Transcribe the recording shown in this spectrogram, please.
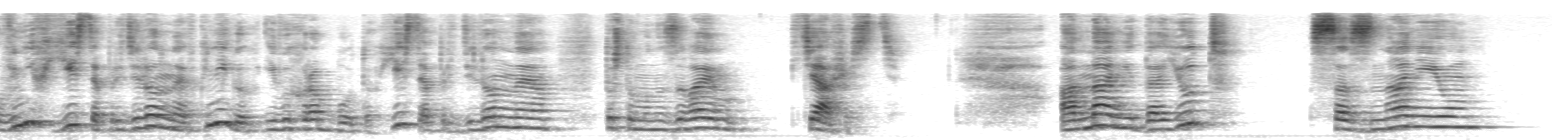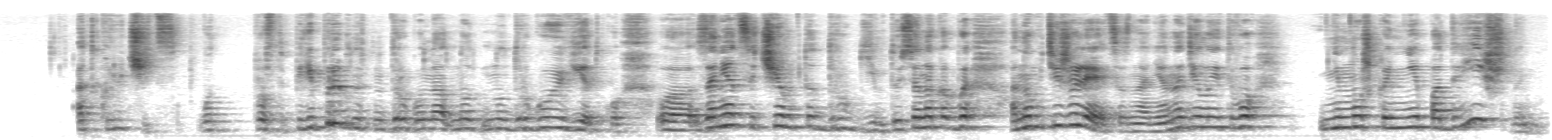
в них есть определенная, в книгах и в их работах есть определенная, то, что мы называем тяжесть. Она не дает сознанию отключиться, вот просто перепрыгнуть на другую, на, на, на другую ветку, э, заняться чем-то другим. То есть она как бы она утяжеляет сознание, она делает его немножко неподвижным,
